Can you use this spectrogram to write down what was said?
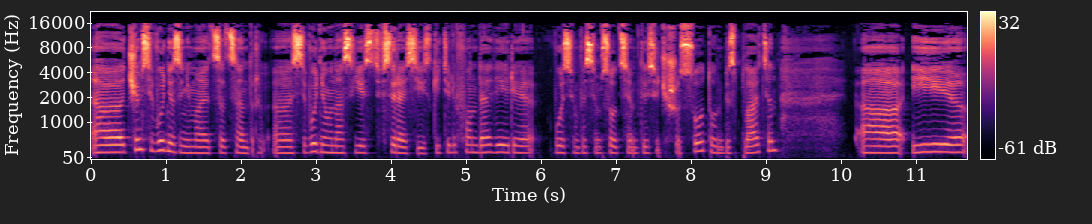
А, чем сегодня занимается центр? А, сегодня у нас есть всероссийский телефон доверия 8 800 7600, он бесплатен. А, и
